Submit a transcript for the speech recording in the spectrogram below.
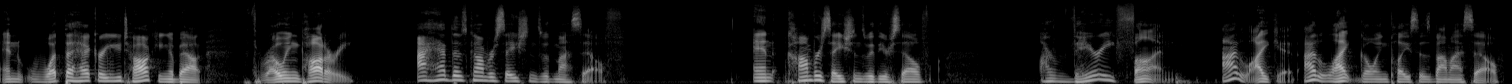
and what the heck are you talking about throwing pottery? I had those conversations with myself. And conversations with yourself are very fun. I like it. I like going places by myself.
